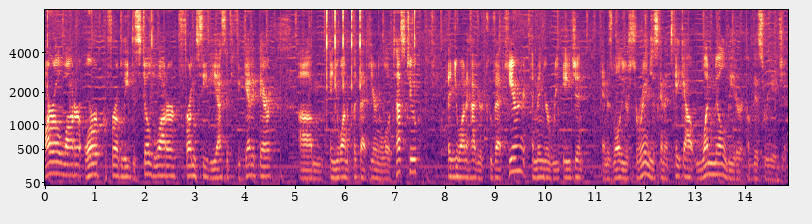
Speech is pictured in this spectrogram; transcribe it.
RO water or preferably distilled water from CVS if you could get it there. Um, and you want to put that here in a little test tube. Then you want to have your cuvette here and then your reagent and as well your syringe is going to take out one milliliter of this reagent.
